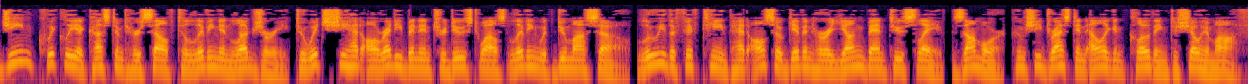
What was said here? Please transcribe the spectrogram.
Jean quickly accustomed herself to living in luxury to which she had already been introduced whilst living with Dumasseau. Louis XV had also given her a young Bantu slave, Zamor, whom she dressed in elegant clothing to show him off.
